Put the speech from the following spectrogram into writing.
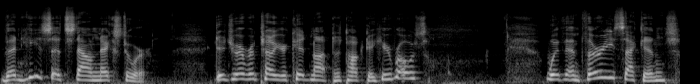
Then he sits down next to her. Did you ever tell your kid not to talk to heroes? Within 30 seconds,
